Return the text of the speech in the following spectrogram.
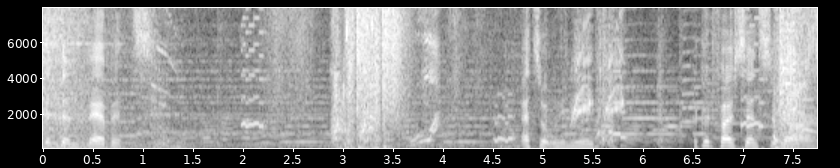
Get them babbits. That's what we need. A good five cent cigar.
